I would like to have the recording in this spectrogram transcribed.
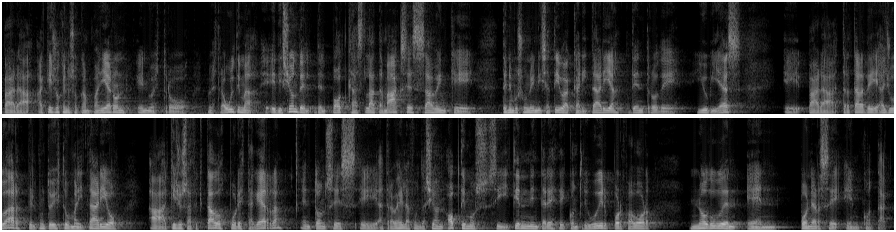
para aquellos que nos acompañaron en nuestro, nuestra última edición del, del podcast LATAM Access. Saben que tenemos una iniciativa caritaria dentro de UBS eh, para tratar de ayudar desde el punto de vista humanitario a aquellos afectados por esta guerra. Entonces, eh, a través de la Fundación Optimus, si tienen interés de contribuir, por favor, no duden en ponerse en contacto.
